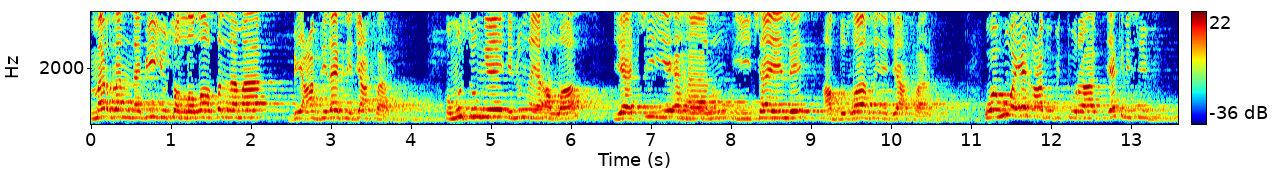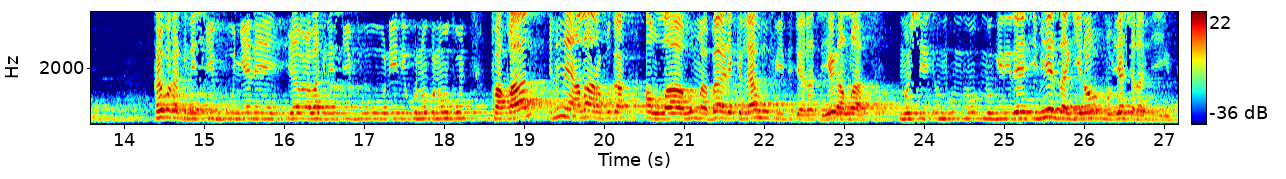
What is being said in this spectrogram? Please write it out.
مر النبي صلى الله عليه وسلم بعبد الله بن جعفر. ومسمى إنما يا الله yaciye ahantu yicaye nde Abdullah mwenye Jaafar wa huwa yal'abu biturab yakinishivu kalikuwa kakinishivu nyene bakinishivu nini huku huku huku faqal inna Allah rafuka Allahumma barik lahu fi tijarati. Ya Allah mugirire imhezagiro mu byashara byiwe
